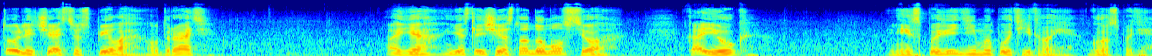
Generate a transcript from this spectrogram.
то ли часть успела удрать. А я, если честно, думал все. Каюк. Неисповедимы пути твои, Господи.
